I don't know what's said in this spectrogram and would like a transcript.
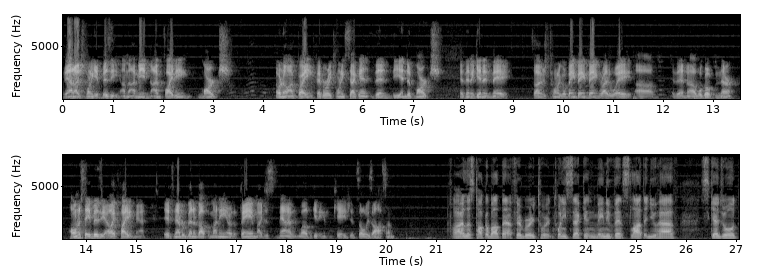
man, I just want to get busy. I'm, I mean, I'm fighting March. Oh, no, I'm fighting February 22nd, then the end of March, and then again in May. So I just want to go bang, bang, bang right away, um, and then uh, we'll go from there. I want to stay busy. I like fighting, man. It's never been about the money or the fame. I just, man, I love getting in the cage. It's always awesome. All right, let's talk about that February 22nd main event slot that you have scheduled.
